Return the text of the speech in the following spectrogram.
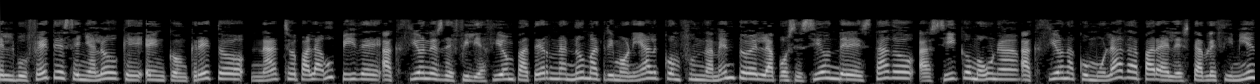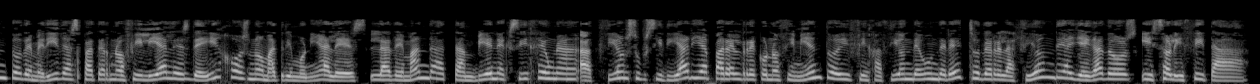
El bufete señaló que, en concreto, Nacho Palau pide acciones de filiación paterna no matrimonial con fundamento en la posesión de Estado, así como una acción acumulada para el establecimiento de medidas paternofiliales de hijos no matrimoniales. La demanda también exige una acción subsidiaria para el reconocimiento y fijación de un derecho de relación de allegados, y solicita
